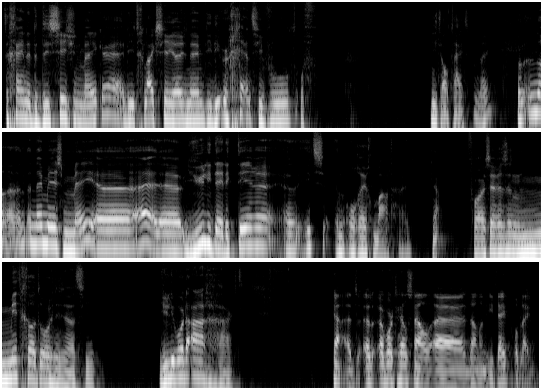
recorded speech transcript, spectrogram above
Degene, de decision maker, die het gelijk serieus neemt, die die urgentie voelt? Of Niet altijd. Nee. Eh, Neem eens mee. eh, eh, jullie detecteren eh, iets, een onregelmatigheid. Ja. Voor zeggen ze een midgrote organisatie. Jullie worden aangehaakt. Ja, het, er, er wordt heel snel eh, dan een IT-probleem.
